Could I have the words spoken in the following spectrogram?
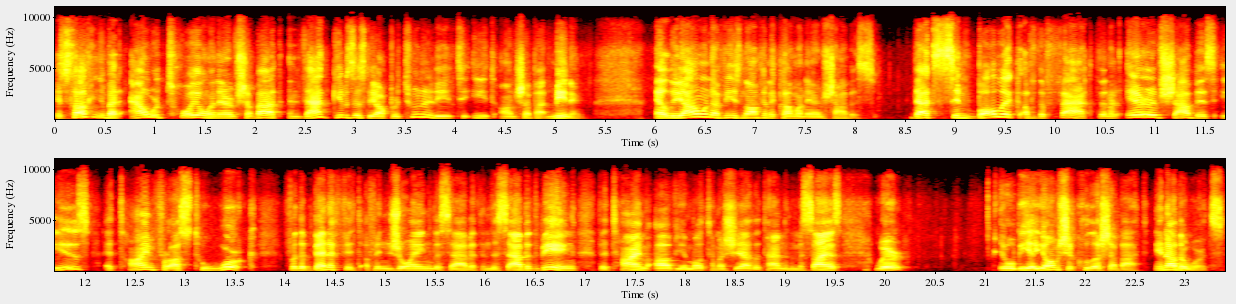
It's talking about our toil on erev Shabbat, and that gives us the opportunity to eat on Shabbat. Meaning, Eliyahu Navi is not going to come on erev Shabbos that's symbolic of the fact that an Erev Shabbos is a time for us to work for the benefit of enjoying the Sabbath, and the Sabbath being the time of Yemot HaMashiach, the time of the Messiahs, where it will be a Yom Shekula Shabbat. In other words,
